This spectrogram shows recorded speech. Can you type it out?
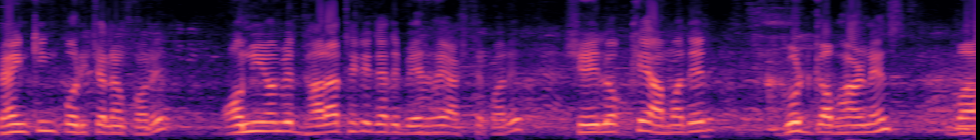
ব্যাংকিং পরিচালনা করে, অনিয়মের ধারা থেকে যাতে বের হয়ে আসতে পারে, সেই লক্ষ্যে আমাদের গুড গভর্নেন্স বা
